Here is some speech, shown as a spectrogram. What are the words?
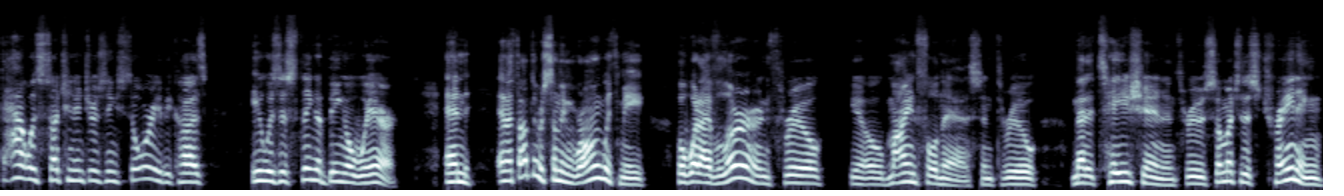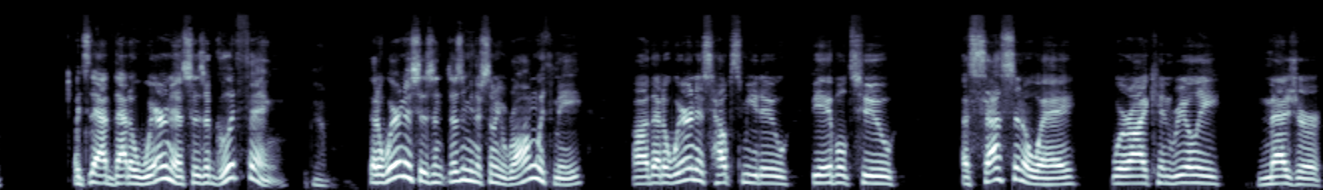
that was such an interesting story because it was this thing of being aware, and and I thought there was something wrong with me. But what I've learned through you know mindfulness and through meditation and through so much of this training it's that that awareness is a good thing. Yeah. That awareness isn't doesn't mean there's something wrong with me. Uh, that awareness helps me to be able to assess in a way where I can really measure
